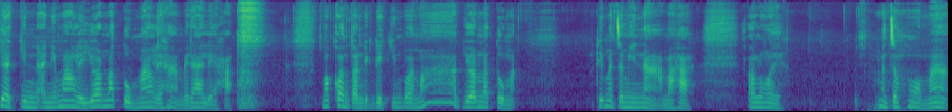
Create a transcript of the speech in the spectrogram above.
อยากกินอันนี้มากเลยยอดมะตูมมากเลยหาไม่ได้เลยค่ะ เมื่อก่อนตอนเด็ก ๆ กินบ่อยมากยอดมะตูมอะที่มันจะมีหนามอะค่ะ อร่อย มันจะหอมมาก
